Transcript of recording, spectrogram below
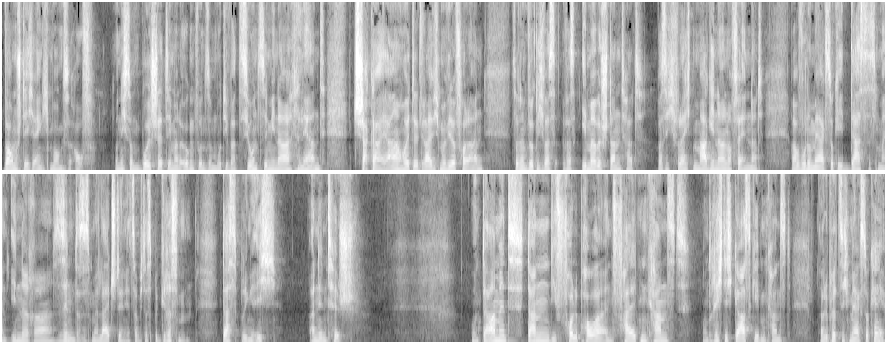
warum stehe ich eigentlich morgens auf? Und nicht so ein Bullshit, den man irgendwo in so einem Motivationsseminar lernt. Chaka, ja, heute greife ich mal wieder voll an, sondern wirklich was, was immer Bestand hat, was sich vielleicht marginal noch verändert, aber wo du merkst, okay, das ist mein innerer Sinn, das ist mein Leitstern, jetzt habe ich das begriffen. Das bringe ich an den Tisch. Und damit dann die volle Power entfalten kannst und richtig Gas geben kannst, weil du plötzlich merkst, okay,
